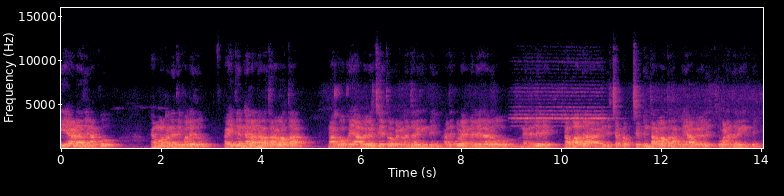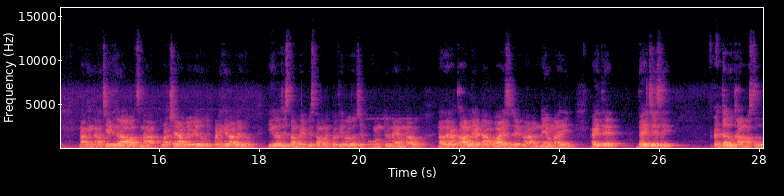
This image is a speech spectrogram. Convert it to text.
ఈ ఏడాది నాకు అమౌంట్ అనేది ఇవ్వలేదు. అయితే నెలన్నర తర్వాత నాకు ఒక యాభై వేలు చేతిలో పెట్టడం జరిగింది. అది కూడా ఎమ్మెల్యే గారు నేను వెళ్ళి నా బాధ ఇది చెప్ప చెప్పిన తర్వాత నాకు ఒక యాభై వేలు ఇవ్వడం జరిగింది. నాకు ఇంకా నా చేతికి రావాల్సిన లక్ష యాభై వేలు ఇప్పటికీ రాలేదు. ఈ రోజు ఇస్తాం రేపు ఇస్తామని ప్రతిరోజు చెప్పుకుంటూనే ఉన్నారు. నా దగ్గర కాల్ డేటా వాయిస్ డేటా అన్నీ ఉన్నాయి. అయితే దయచేసి పెద్దలు గ్రామస్తులు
